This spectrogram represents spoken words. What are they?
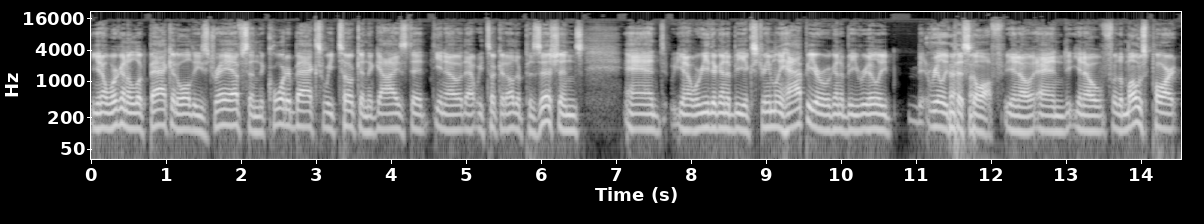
you know, we're going to look back at all these drafts and the quarterbacks we took and the guys that, you know, that we took at other positions. And, you know, we're either going to be extremely happy or we're going to be really really pissed off, you know, and, you know, for the most part,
